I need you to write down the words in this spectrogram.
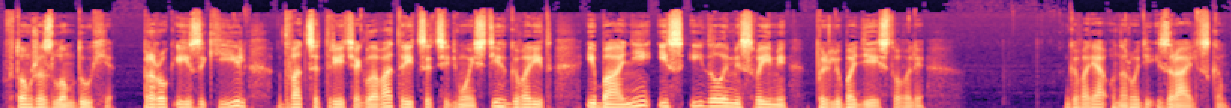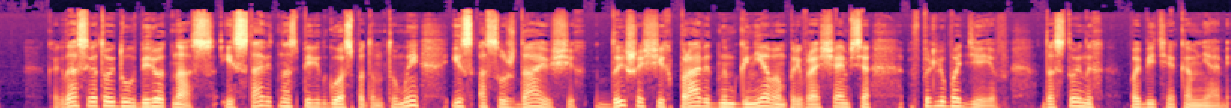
в том же злом духе. Пророк Иезекииль, 23 глава, 37 стих, говорит, «Ибо они и с идолами своими прелюбодействовали», говоря о народе израильском. Когда Святой Дух берет нас и ставит нас перед Господом, то мы из осуждающих, дышащих праведным гневом превращаемся в прелюбодеев, достойных побития камнями.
